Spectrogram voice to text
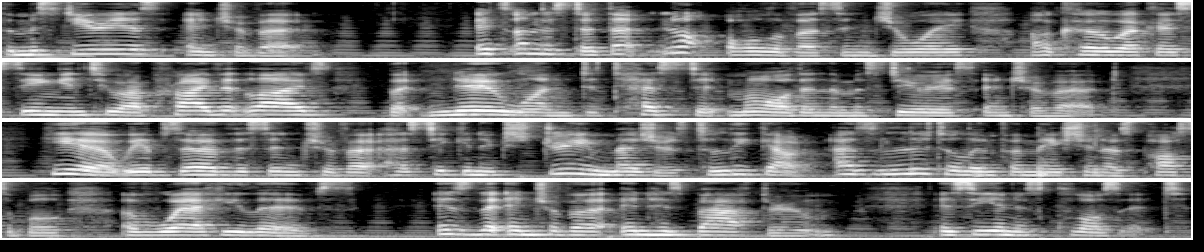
the mysterious introvert. It's understood that not all of us enjoy our co-workers seeing into our private lives, but no one detests it more than the mysterious introvert. Here, we observe this introvert has taken extreme measures to leak out as little information as possible of where he lives. Is the introvert in his bathroom? Is he in his closet?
